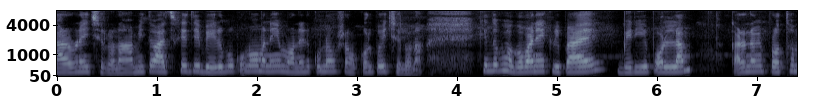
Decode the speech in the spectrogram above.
ধারণাই ছিল না। আমি তো আজকে যে বেরোবো কোনো মানে মনের কোনো সংকল্পই ছিল না। কিন্তু ভগবানের কৃপায় বেরিয়ে পড়লাম। কারণ আমি প্রথম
